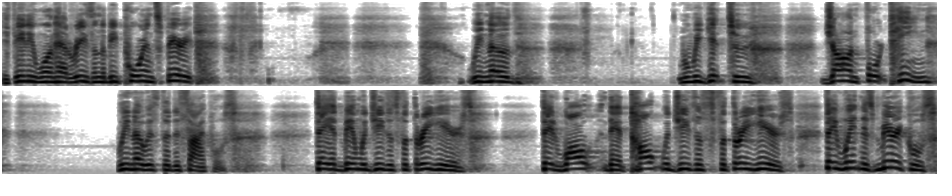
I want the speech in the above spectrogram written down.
If anyone had reason to be poor in spirit, we know when we get to John 14, we know it's the disciples. They had been with Jesus for three years. They had walked, they had talked with Jesus for three years. They witnessed miracles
